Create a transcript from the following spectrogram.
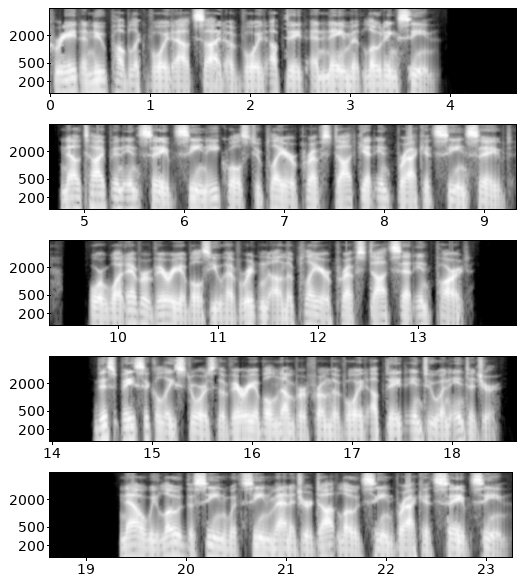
Create a new public void outside of void update and name it loading scene. Now type in int saved scene equals to player prefs dot get int bracket scene saved, or whatever variables you have written on the player prefs dot set int part. This basically stores the variable number from the void update into an integer. Now we load the scene with scene manager.load scene brackets saved scene.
